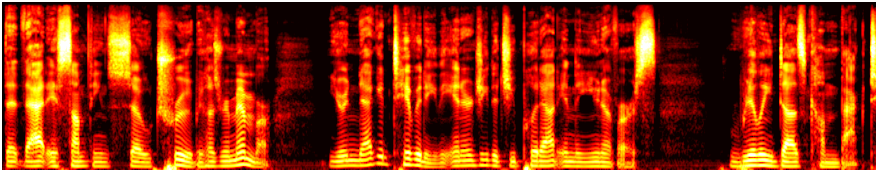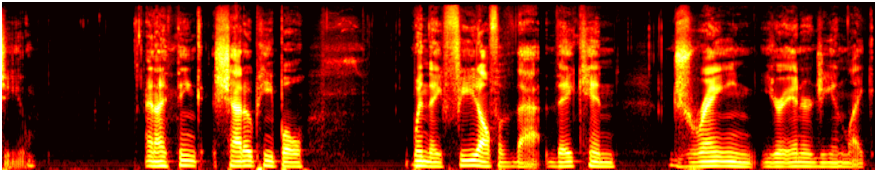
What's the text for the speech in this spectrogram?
that that is something so true because remember, your negativity, the energy that you put out in the universe, really does come back to you. And I think shadow people, when they feed off of that, they can drain your energy and like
